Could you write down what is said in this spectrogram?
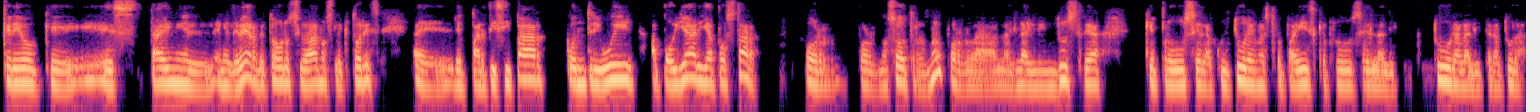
creo que está en el, en el deber de todos los ciudadanos lectores eh, de participar, contribuir, apoyar y apostar por, por nosotros, ¿no? por la, la industria que produce la cultura en nuestro país, que produce la lectura, la literatura.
